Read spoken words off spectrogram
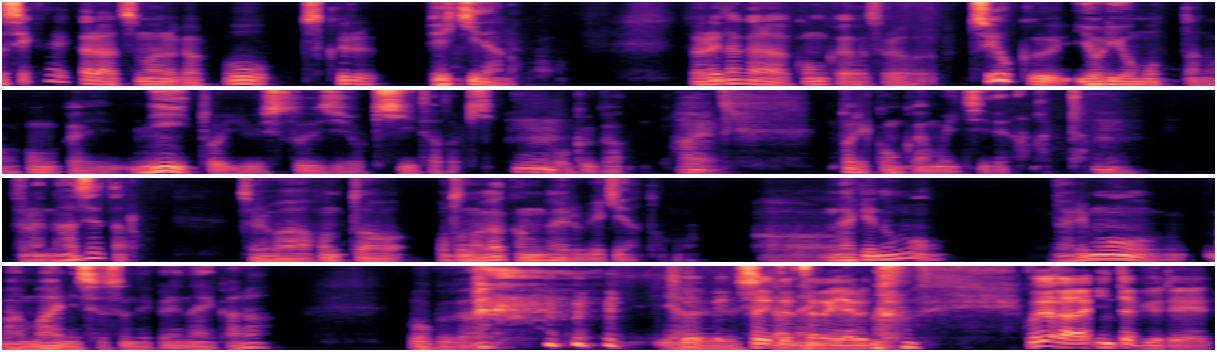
世界から集まる学校を作るべきだの。それだから今回はそれを強くより思ったのは今回2位という数字を聞いた時、うん、僕が、はい、ぱり今回も1位でなかった、うん、それはなぜだろう。それは本当は大人が考えるべきだと思う。だけども誰も、まあ、前に進んでくれないから僕が やるしかないこれだからインタビューで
